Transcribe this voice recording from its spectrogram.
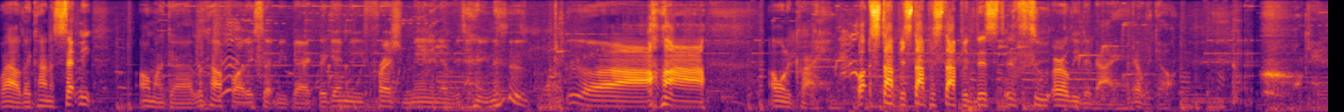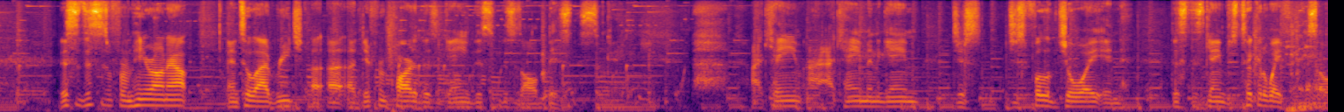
Wow, they kind of set me... Oh my god, look how far they set me back. They gave me fresh men and everything. This is... Uh, I want to cry. Stop it, stop it, stop it. This It's too early to die. There we go. Okay. This is this is from here on out until I reach a, a, a, different part of this game. This this is all business. Okay. I came I, came in the game just just full of joy and this this game just took it away from me. So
